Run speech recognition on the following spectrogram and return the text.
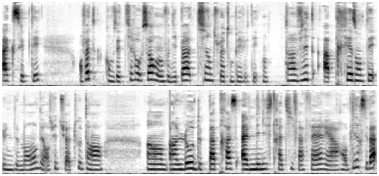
accepter en fait, quand vous êtes tiré au sort, on vous dit pas tiens, tu as ton PVT. On t'invite à présenter une demande et ensuite tu as tout un, un, lot de paperasse administratif à faire et à remplir. C'est pas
